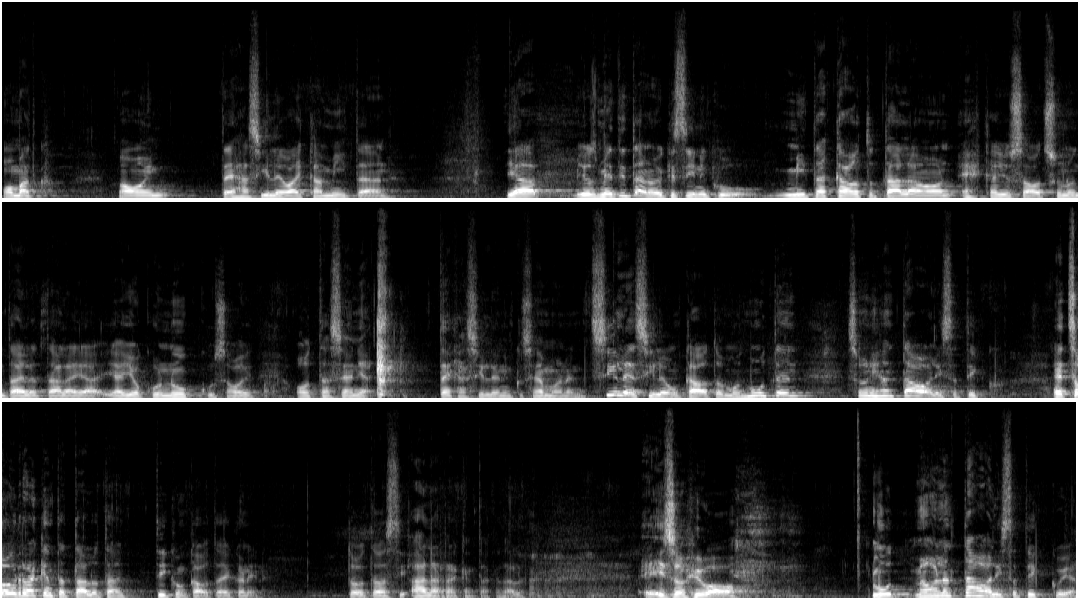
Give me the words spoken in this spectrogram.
Omatko? Mä voin tehdä sille vaikka mitään. Ja jos mietitään oikeasti, niin kuin, mitä kautta täällä on, ehkä jos sä oot sunnuntailla täällä ja, ja joku nukkuu, sä voit ottaa sen ja tehdä sille niin semmoinen. Sille sille on kautta, mutta muuten se on ihan tavallista tikku. Et sä voi rakentaa täällä jotain tikun kautta, eikö niin? Toivottavasti älä rakentaa täällä. Ei se ole hyvä ole. Mutta me ollaan tavallista tikkuja.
